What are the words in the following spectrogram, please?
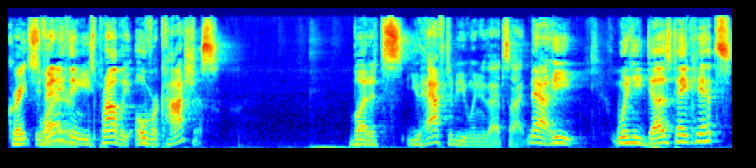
Great If anything, he's probably overcautious. But it's you have to be when you're that side. Now he when he does take hits,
